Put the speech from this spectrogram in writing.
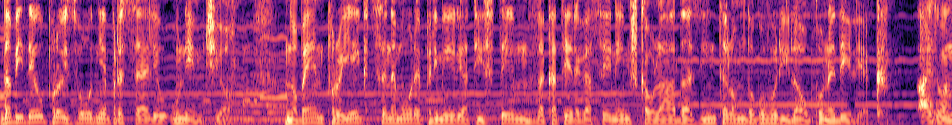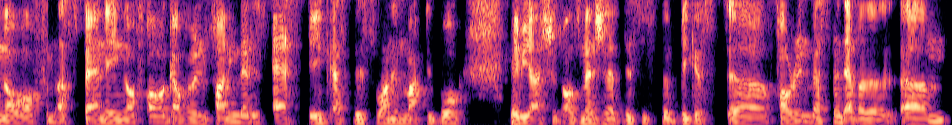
da bi del proizvodnje preselil v Nemčijo. Noben projekt se ne more primerjati s tem, za katerega se je nemška vlada z Intelom dogovorila v ponedeljek. I don't know of a spanning of our government funding that is as big as this one in Magdeburg. Maybe I should also mention that this is the biggest uh, foreign investment ever um,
